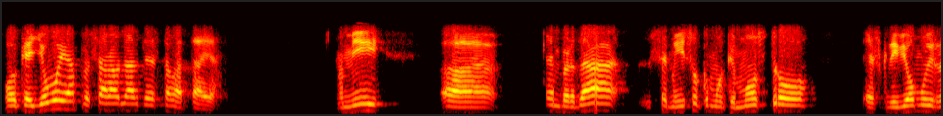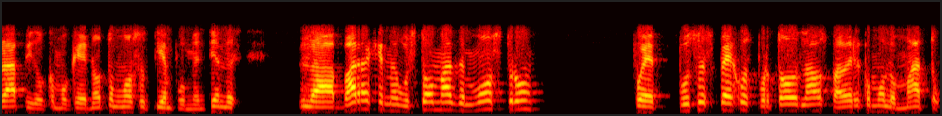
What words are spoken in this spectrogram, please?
Ok, yo voy a empezar a hablar de esta batalla. A mí, uh, en verdad, se me hizo como que Monstruo escribió muy rápido, como que no tomó su tiempo, ¿me entiendes? La barra que me gustó más de Monstruo fue puso espejos por todos lados para ver cómo lo mato.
